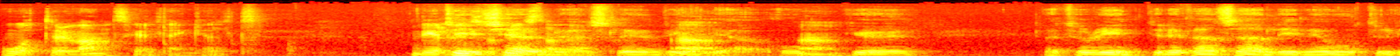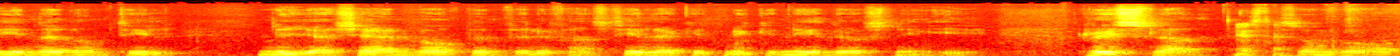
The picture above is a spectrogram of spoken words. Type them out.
återvanns helt enkelt? Delvis Till kärnbränsle en del Ja. ja. Och eh, jag tror inte det fanns anledning att återvinna dem till nya kärnvapen. För det fanns tillräckligt mycket nedrustning i Ryssland. Som gav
